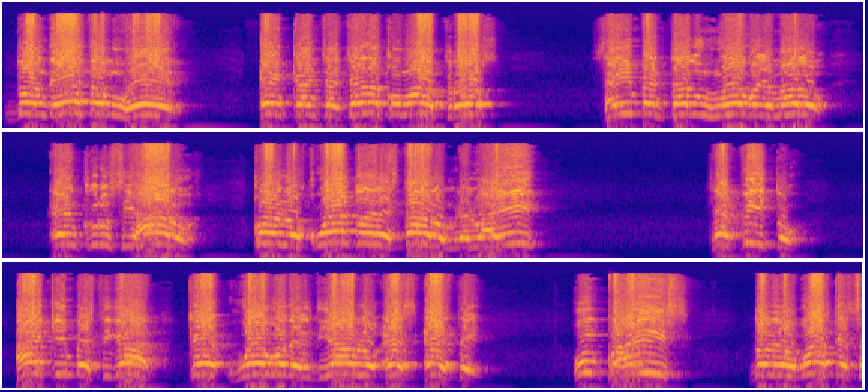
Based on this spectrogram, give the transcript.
donde esta mujer, encanchachada con otros, se ha inventado un juego llamado encrucijados con los cuartos del Estado. Mírenlo ahí. Repito, hay que qué juego del diablo es este. Un país donde los bosques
